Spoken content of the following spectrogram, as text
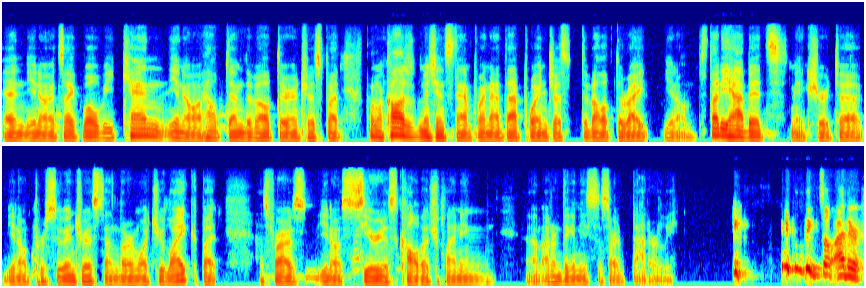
and you know it's like well we can you know help them develop their interests but from a college admission standpoint at that point just develop the right you know study habits make sure to you know pursue interest and learn what you like but as far as you know serious college planning um, i don't think it needs to start that early I don't think so either.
